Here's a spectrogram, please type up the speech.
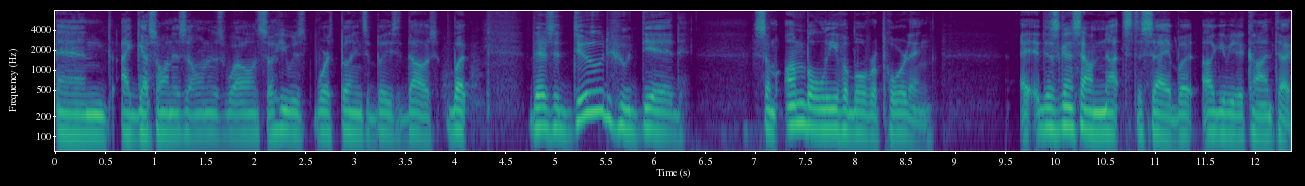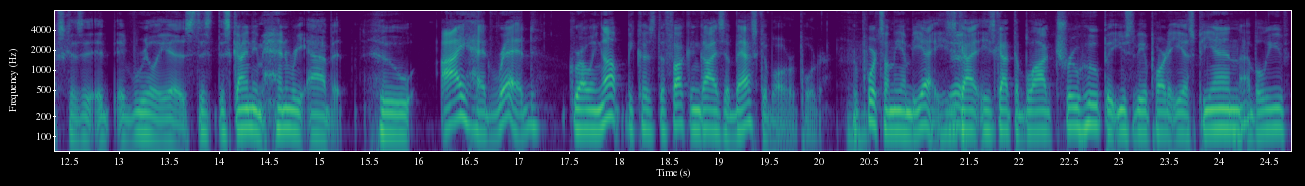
and I guess on his own as well. And so he was worth billions and billions of dollars. But there's a dude who did some unbelievable reporting. This is going to sound nuts to say, but I'll give you the context because it, it really is. This this guy named Henry Abbott, who I had read growing up because the fucking guy's a basketball reporter. Mm-hmm. Reports on the NBA. He's got he's got the blog True Hoop. It used to be a part of ESPN, I believe.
